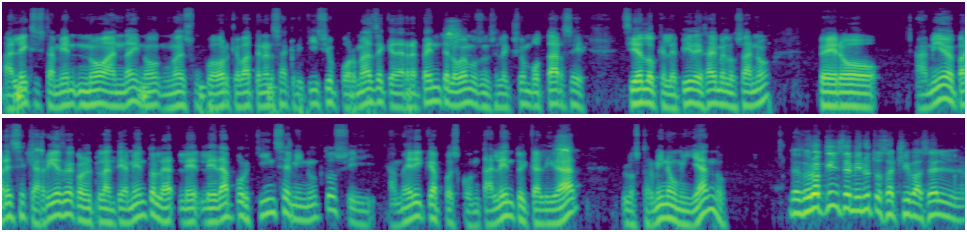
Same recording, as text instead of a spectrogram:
Alexis también no anda y no, no es un jugador que va a tener sacrificio, por más de que de repente lo vemos en selección votarse si es lo que le pide Jaime Lozano. Pero a mí me parece que arriesga con el planteamiento, le, le da por 15 minutos y América, pues con talento y calidad, los termina humillando. Le duró 15 minutos a Chivas. Él,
